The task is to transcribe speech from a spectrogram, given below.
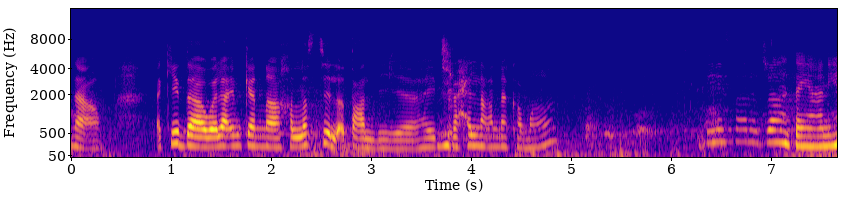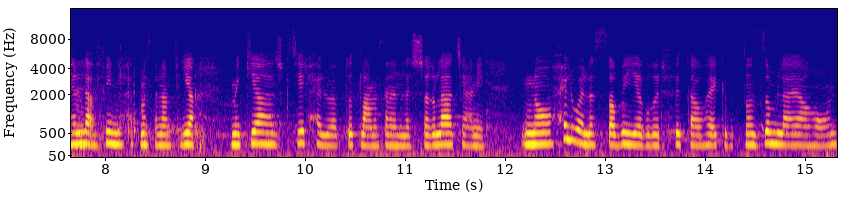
نعم. أكيد ولا يمكن خلصتي القطعة اللي هي تشرحي لنا عنها كمان. هي صارت جاهزة يعني. هلأ فيني أحط مثلا فيها مكياج كثير حلوة بتطلع مثلا للشغلات يعني إنه حلوة للصبية بغرفتها وهيك بتنظم لها هون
